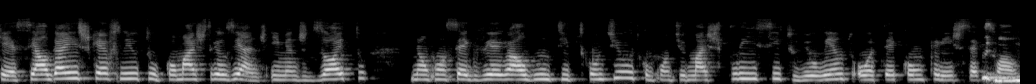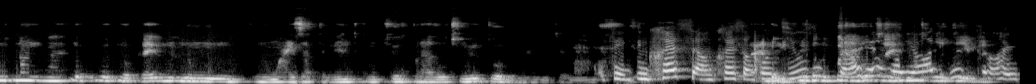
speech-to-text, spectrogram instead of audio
que é se alguém inscreve-se no YouTube com mais de 13 anos e menos de 18, não consegue ver algum tipo de conteúdo, como conteúdo mais explícito, violento ou até com cariz sexual. Não, não, eu, creio que não, não há exatamente conteúdo para adultos no YouTube. É? Sim, sim, correção, correção, ah, conteúdo para adultos é maior de 18.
